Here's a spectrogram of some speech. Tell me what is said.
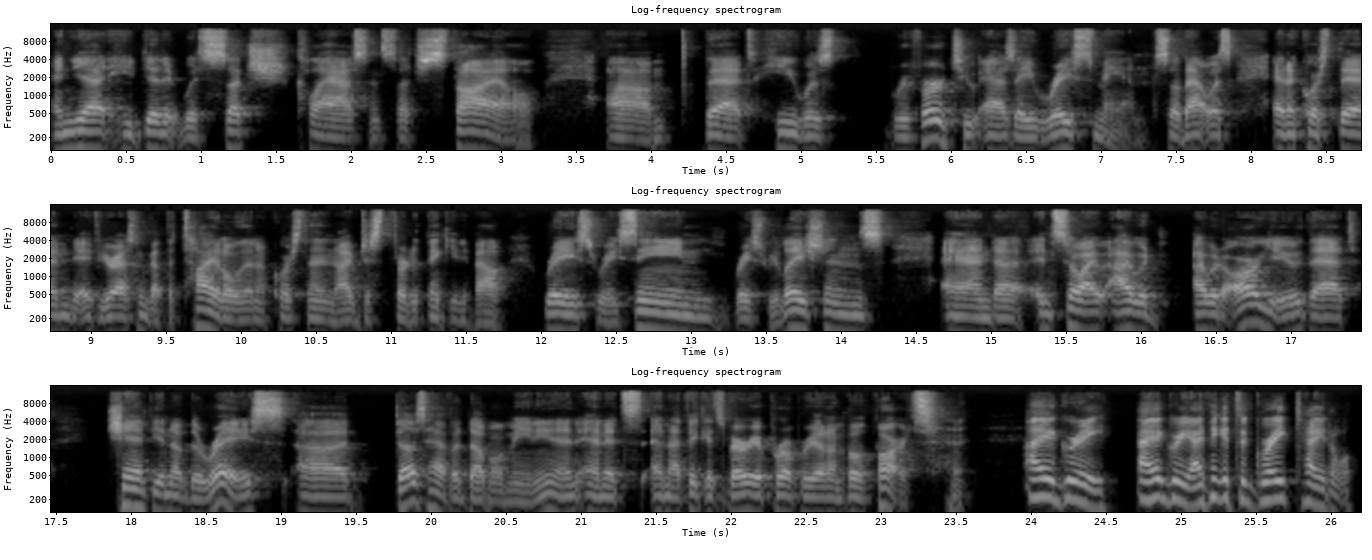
And yet he did it with such class and such style um, that he was referred to as a race man. So that was, and of course, then if you're asking about the title, then of course, then I've just started thinking about race, racing, race relations, and uh, and so I, I, would I would argue that champion of the race uh, does have a double meaning, and and it's and I think it's very appropriate on both parts. I agree. I agree. I think it's a great title.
